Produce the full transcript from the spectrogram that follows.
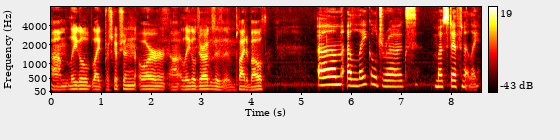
um, legal, like prescription or uh, illegal drugs? Does it apply to both? Um, illegal drugs, most definitely.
